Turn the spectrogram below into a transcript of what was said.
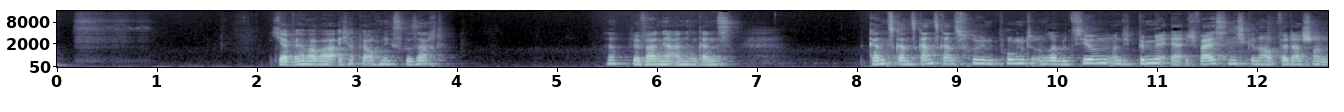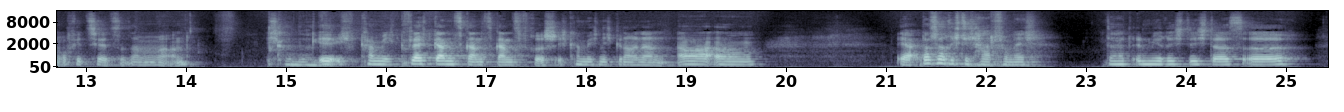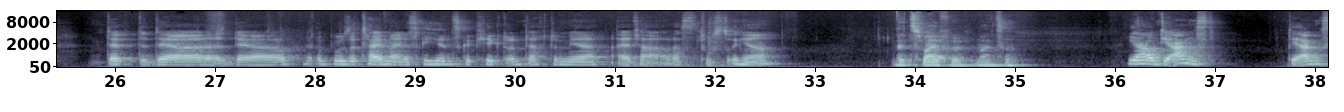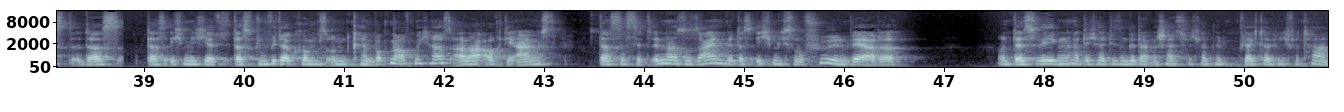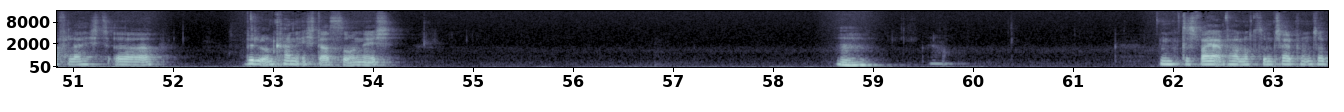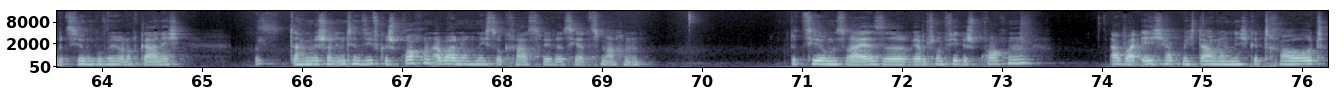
Ja, wir haben aber, ich habe ja auch nichts gesagt. Wir waren ja an einem ganz, ganz, ganz, ganz, ganz frühen Punkt unserer Beziehung und ich bin mir, ich weiß nicht genau, ob wir da schon offiziell zusammen waren. Ich kann, ich kann mich, vielleicht ganz, ganz, ganz frisch, ich kann mich nicht genau erinnern, aber ähm, ja, das war richtig hart für mich. Da hat in mir richtig das, äh, der, der, der böse Teil meines Gehirns gekickt und dachte mir, Alter, was tust du hier? Der Zweifel, meinst du? Ja, und die Angst. Die Angst, dass, dass ich mich jetzt, dass du wiederkommst und keinen Bock mehr auf mich hast, aber auch die Angst, dass das jetzt immer so sein wird, dass ich mich so fühlen werde. Und deswegen hatte ich halt diesen Gedanken, scheiße, vielleicht, habe ich mich vertan, vielleicht äh, will und kann ich das so nicht. Mhm. Ja. Und das war ja einfach noch zum Zeitpunkt unserer Beziehung, wo wir noch gar nicht, da haben wir schon intensiv gesprochen, aber noch nicht so krass, wie wir es jetzt machen. Beziehungsweise, wir haben schon viel gesprochen, aber ich habe mich da noch nicht getraut,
